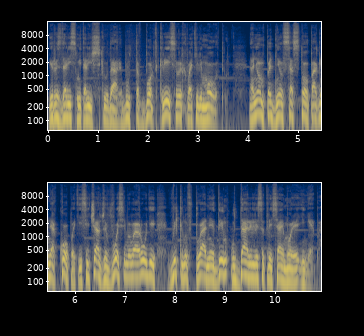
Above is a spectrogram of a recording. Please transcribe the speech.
и раздались металлические удары, будто в борт крейсера хватили молотом. На нем поднялся столб огня копоть, и сейчас же восемь его орудий, выкинув пламя и дым, ударили, сотрясая море и небо.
